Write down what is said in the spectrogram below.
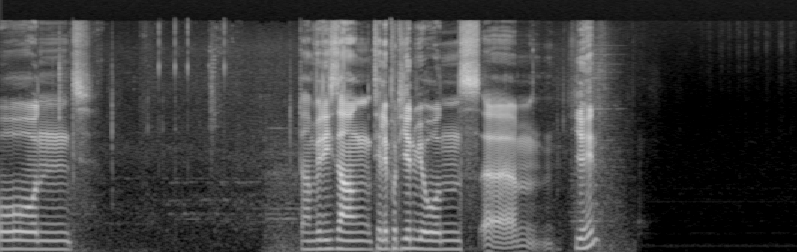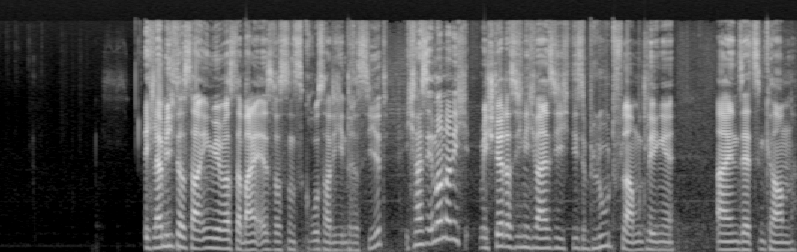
Und dann würde ich sagen, teleportieren wir uns ähm, hierhin. Ich glaube nicht, dass da irgendwie was dabei ist, was uns großartig interessiert. Ich weiß immer noch nicht, mich stört, dass ich nicht weiß, wie ich diese Blutflammenklinge einsetzen kann.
